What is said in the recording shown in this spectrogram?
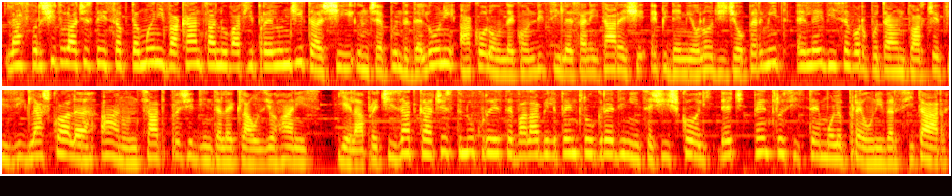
La sfârșitul acestei săptămâni, vacanța nu va fi prelungită și, începând de luni, acolo unde condițiile sanitare și epidemiologice o permit, elevii se vor putea întoarce fizic la școală, a anunțat președintele Claus Iohannis. El a precizat că acest lucru este valabil pentru grădinițe și școli, deci pentru sistemul preuniversitar.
